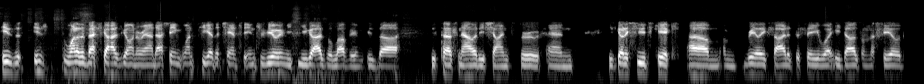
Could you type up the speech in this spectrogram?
he's he's one of the best guys going around. I think once you get the chance to interview him, you, guys will love him. His uh, his personality shines through, and he's got a huge kick. Um, I'm really excited to see what he does on the field.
